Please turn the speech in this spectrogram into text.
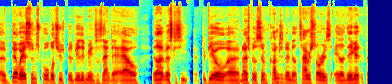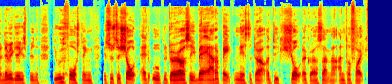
Øh, der, hvor jeg synes, kooperativt spil bliver lidt mere interessant, det er jo, eller hvad skal jeg sige, det bliver jo, øh, når jeg spiller Sim Continent, eller Time Stories, eller ligge, Pandemic Legacy-spillene, det er udforskningen. Jeg synes, det er sjovt at åbne døre og se, hvad er der bag den næste dør, og det er sjovt at gøre sammen med andre folk.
